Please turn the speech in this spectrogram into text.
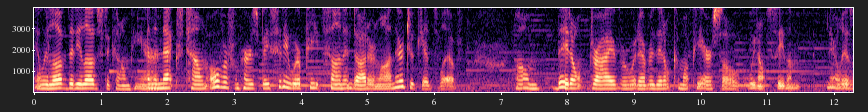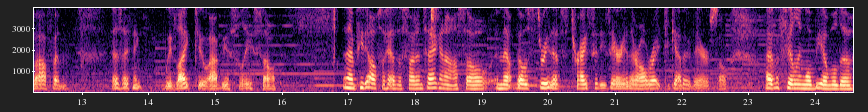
And we love that he loves to come here. And the next town over from her is Bay City, where Pete's son and daughter-in-law and their two kids live. Um, they don't drive or whatever. They don't come up here, so we don't see them nearly as often as I think we'd like to, obviously. So, and then Pete also has a son in Saginaw. So, and that, those three, that's the Tri Cities area. They're all right together there. So, I have a feeling we'll be able to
